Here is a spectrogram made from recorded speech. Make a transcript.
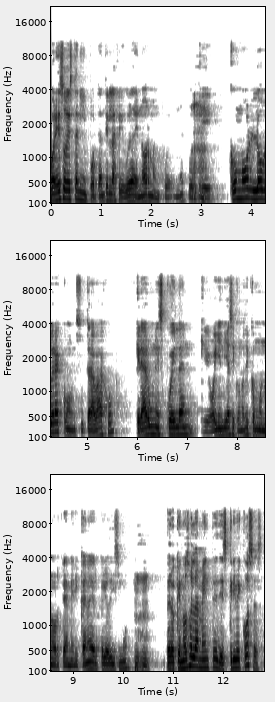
Por eso es tan importante la figura de Norman, pues, ¿no? Porque cómo logra con su trabajo crear una escuela que hoy en día se conoce como norteamericana del periodismo, Ujú. pero que no solamente describe cosas,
